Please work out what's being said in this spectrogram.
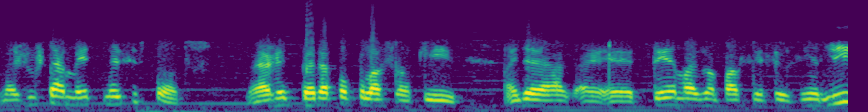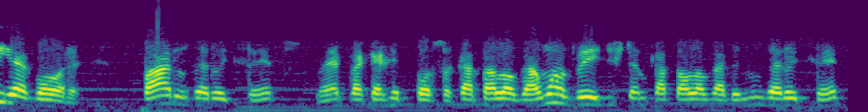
né, justamente nesses pontos. Né? A gente pede à população que ainda é, é, tenha mais uma paciênciazinha, ligue agora para o 0800, né, para que a gente possa catalogar, uma vez estando catalogado no 0800,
